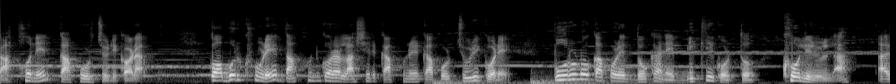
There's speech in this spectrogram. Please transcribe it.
কাফনের কাপড় চুরি করা। কবর খুঁড়ে দাফন করা লাশের কাফনের কাপড় চুরি করে পুরনো কাপড়ের দোকানে বিক্রি করত খলিলুল্লাহ। আর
